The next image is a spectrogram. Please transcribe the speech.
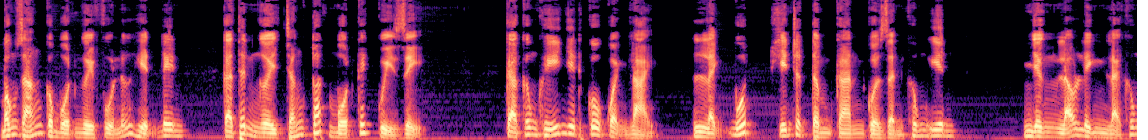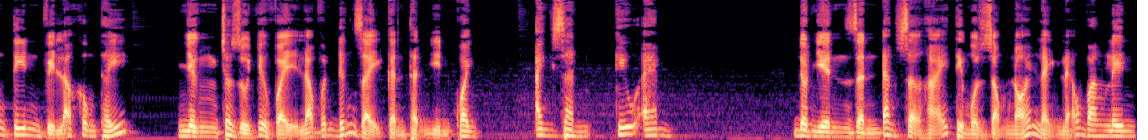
bóng dáng của một người phụ nữ hiện lên, cả thân người trắng toát một cách quỷ dị. Cả không khí như cô quạnh lại, lạnh buốt khiến cho tâm can của dần không yên. Nhưng lão Linh lại không tin vì lão không thấy. Nhưng cho dù như vậy lão vẫn đứng dậy cẩn thận nhìn quanh. Anh dần cứu em. Đột nhiên dần đang sợ hãi thì một giọng nói lạnh lẽo vang lên.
